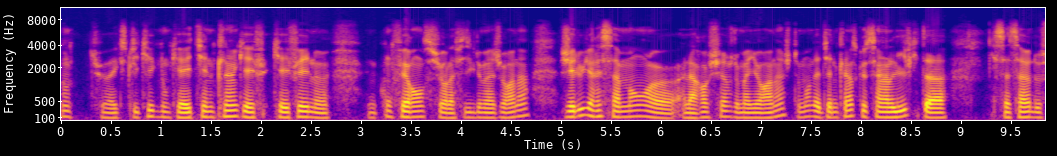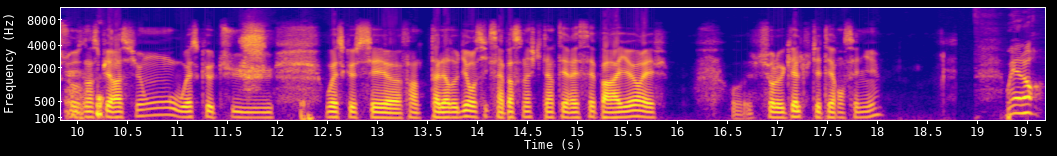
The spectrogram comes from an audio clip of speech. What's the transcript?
Donc tu as expliqué que donc il y a Étienne Klein qui avait fait, une, conférence sur la physique de Majorana. J'ai lu récemment euh, à la recherche de Majorana justement d'Étienne Klein. Est-ce que c'est un livre qui t'a qui servi de source d'inspiration ou est-ce que tu ou est-ce que c'est euh, enfin t'as l'air de dire aussi que c'est un personnage qui t'intéressait par ailleurs et euh, sur lequel tu t'étais renseigné? Oui, alors,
